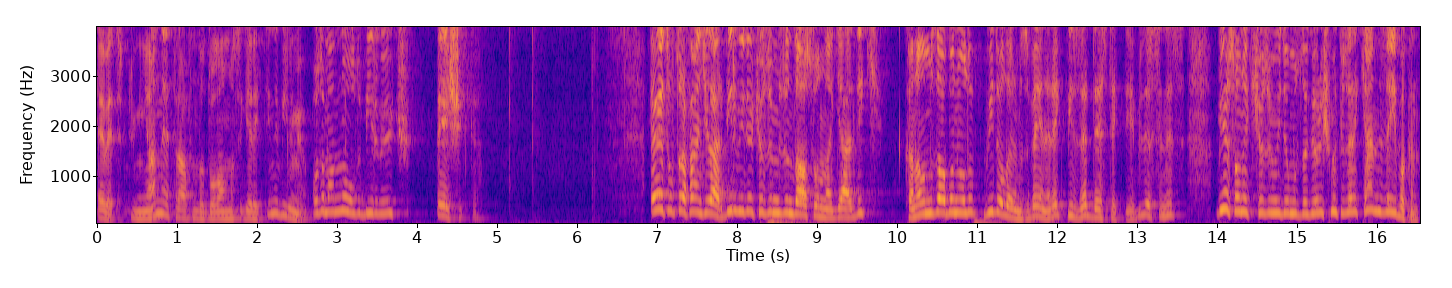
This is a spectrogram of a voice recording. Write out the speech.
Evet dünyanın etrafında dolanması gerektiğini bilmiyor. O zaman ne oldu? 1 ve 3 B şıkkı. Evet ultrafenciler bir video çözümümüzün daha sonuna geldik. Kanalımıza abone olup videolarımızı beğenerek bizleri destekleyebilirsiniz. Bir sonraki çözüm videomuzda görüşmek üzere. Kendinize iyi bakın.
